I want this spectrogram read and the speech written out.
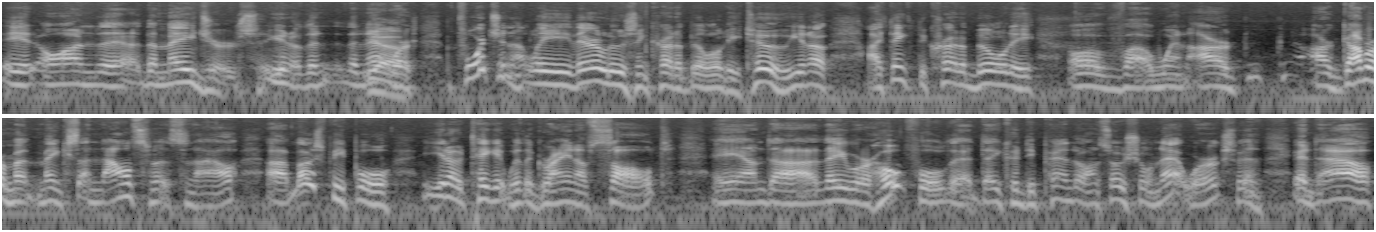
it on the, the majors, you know, the, the networks. Yeah. Fortunately, they're losing credibility too. You know, I think the credibility of uh, when our our government makes announcements now, uh, most people, you know, take it with a grain of salt, and uh, they were hopeful that they could depend on social networks, and, and now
